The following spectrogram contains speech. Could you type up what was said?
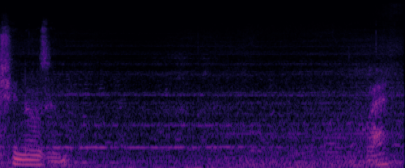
She knows him. What?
